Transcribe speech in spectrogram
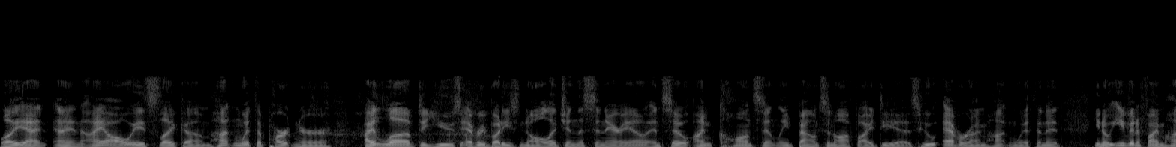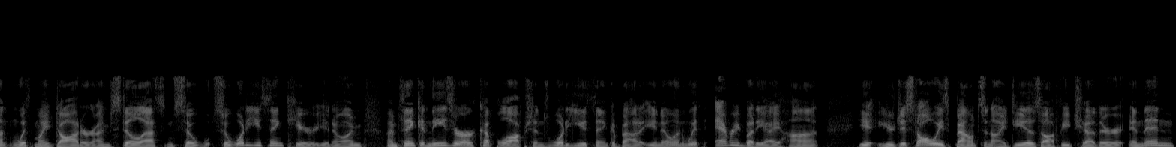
Well, yeah, and I always like um, hunting with a partner. I love to use everybody's knowledge in the scenario, and so I'm constantly bouncing off ideas, whoever I'm hunting with, and it, you know, even if I'm hunting with my daughter, I'm still asking, so, so what do you think here? You know, I'm, I'm thinking these are a couple options. What do you think about it? You know, and with everybody I hunt, you're just always bouncing ideas off each other and then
